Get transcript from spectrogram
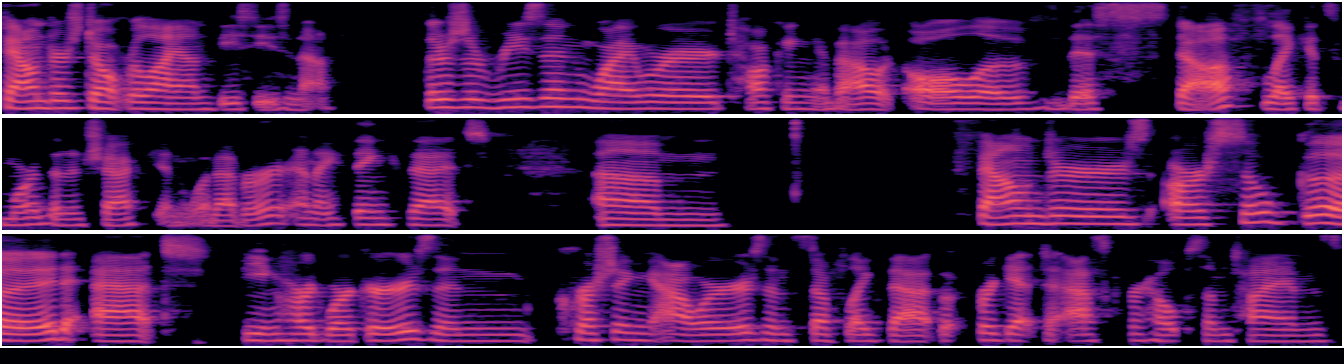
founders don't rely on VCs enough. There's a reason why we're talking about all of this stuff, like it's more than a check and whatever. And I think that um, founders are so good at being hard workers and crushing hours and stuff like that, but forget to ask for help sometimes.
